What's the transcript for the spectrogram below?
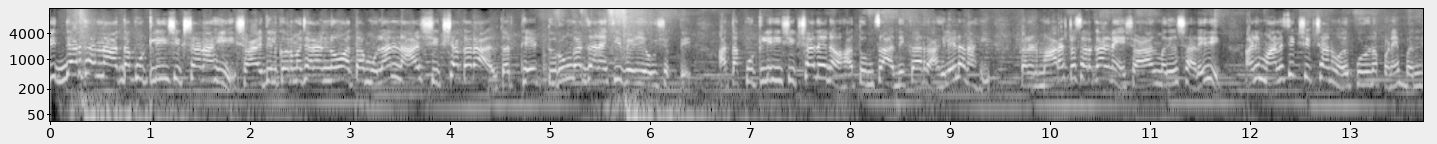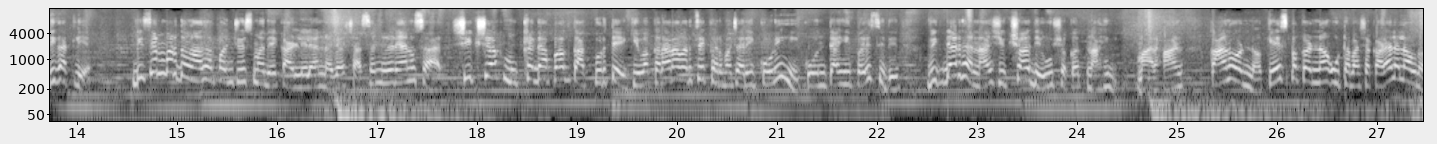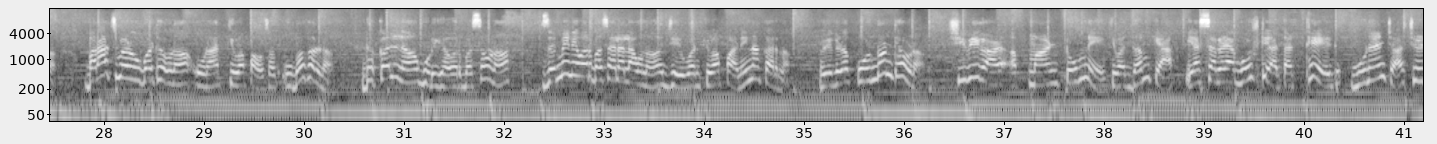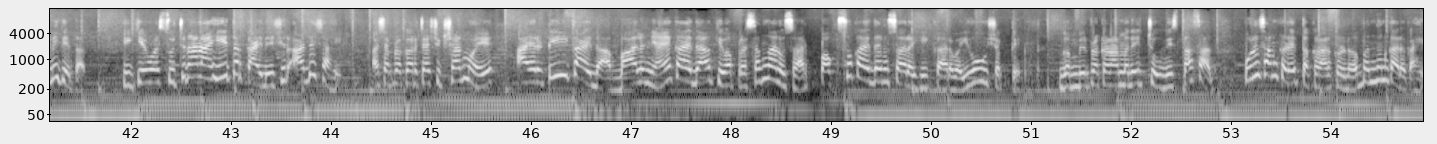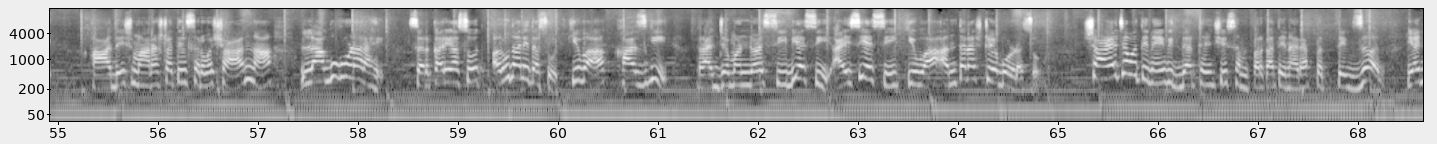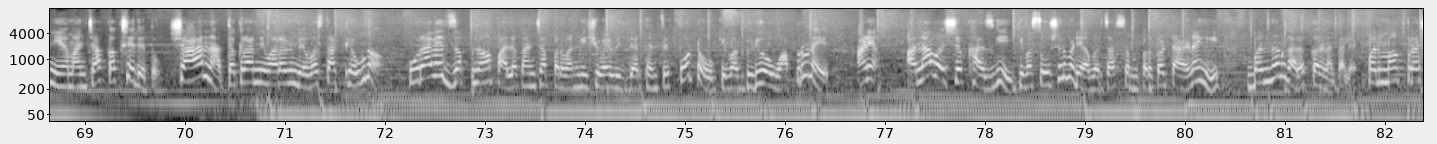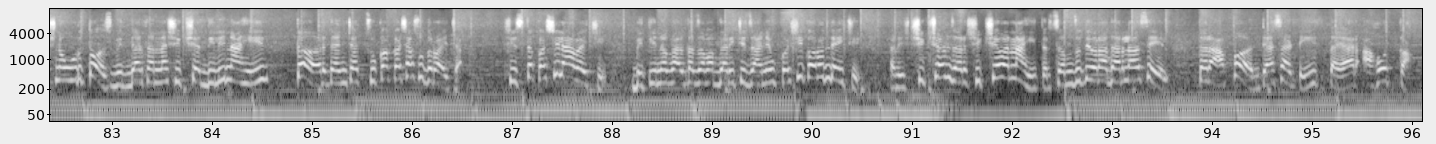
विद्यार्थ्यांना आता कुठलीही शिक्षा नाही. शाळेतील कर्मचाऱ्यांनो आता मुलांना शिक्षा कराल तर थेट तुरुंगात जाण्याची वेळ येऊ शकते. आता कुठलीही शिक्षा देणं हा तुमचा अधिकार राहिलेला नाही. कारण महाराष्ट्र सरकारने शाळांमधील शारीरिक आणि मानसिक शिक्षणावर पूर्णपणे बंदी घातली आहे. डिसेंबर दोन हजार पंचवीसमध्ये काढलेल्या नव्या शासन निर्णयानुसार शिक्षक मुख्याध्यापक तात्पुरते किंवा करारावरचे कर्मचारी कोणीही कोणत्याही परिस्थितीत विद्यार्थ्यांना शिक्षा देऊ शकत नाही. मारहाण कान ओढणं केस पकडणं उठाभाषा काढायला लावणं बराच वेळ उभं ठेवणं उन्हात किंवा पावसात उभं करणं ढकलणं गुडघ्यावर बसवणं जमिनीवर बसायला लावणं जेवण किंवा पाणी नाकारणं वेगळं कोंडून ठेवणं शिवीगाळ अपमान टोमणे किंवा धमक्या या सगळ्या गोष्टी आता थेट गुन्ह्यांच्या श्रेणीत येतात. ही केवळ सूचना नाही तर कायदेशीर आदेश आहे. अशा प्रकारच्या शिक्षांमुळे आय आर टी कायदा बाल न्याय कायदा किंवा प्रसंगानुसार पॉक्सो कायद्यानुसारही कारवाई होऊ शकते. गंभीर प्रकरणांमध्ये चोवीस तासात पोलिसांकडे तक्रार करणं बंधनकारक आहे. हा आदेश महाराष्ट्रातील सर्व शाळांना लागू होणार आहे. सरकारी असोत अनुदानित असोत किंवा खासगी राज्य मंडळ सीबीएसई आयसीएसई किंवा आंतरराष्ट्रीय बोर्ड असो. शाळेच्या वतीने विद्यार्थ्यांशी संपर्कात येणाऱ्या प्रत्येक जण या नियमांच्या कक्षेत येतो. शाळांना तक्रार निवारण व्यवस्था ठेवणं पुरावे जपणं पालकांच्या परवानगीशिवाय विद्यार्थ्यांचे फोटो किंवा व्हिडिओ वापरू नयेत आणि अनावश्यक खासगी किंवा सोशल मीडियावरचा संपर्क टाळणंही बंधनकारक करण्यात आलंय. पण मग प्रश्न उरतोच विद्यार्थ्यांना शिक्षा दिली नाही तर त्यांच्या चुका कशा सुधारायच्या शिस्त कशी लावायची? भीती न घालता जबाबदारीची जाणीव कशी करून द्यायची? आणि शिक्षण जर शिक्षेवर नाही तर समजुतीवर आधारलं असेल तर आपण त्यासाठी तयार आहोत का?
